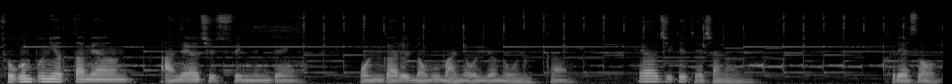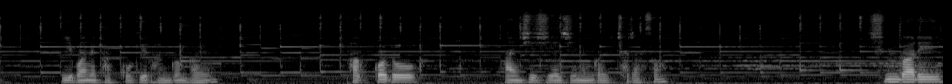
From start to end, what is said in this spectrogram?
조금뿐이었다면 안 헤어질 수 있는데 뭔가를 너무 많이 올려놓으니까 헤어지게 되잖아요. 그래서 이번에 바꾸기로 한 건가요? 바꿔도 안 시시해지는 걸 찾아서 신발이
